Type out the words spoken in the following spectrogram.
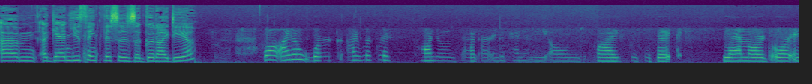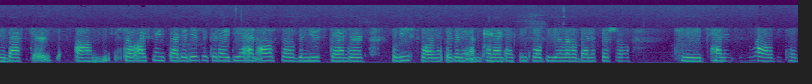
um, again, you think this is a good idea? Well, I don't work. I work with condos that are independently owned by specific landlords or investors. Um, so I think that it is a good idea, and also the new standard lease form that they're going to implement, I think, will be a little beneficial to tenants as well. Because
